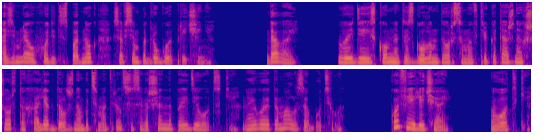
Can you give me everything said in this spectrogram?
а земля уходит из-под ног совсем по другой причине. «Давай». Выйдя из комнаты с голым торсом и в трикотажных шортах, Олег, должно быть, смотрелся совершенно по-идиотски, но его это мало заботило. «Кофе или чай?» «Водки».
